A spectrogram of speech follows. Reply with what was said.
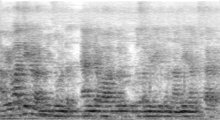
അഭിവാദ്യങ്ങൾ അർപ്പിച്ചുകൊണ്ട് ഞാൻ എന്റെ വാക്കുകൾ ഉപസംഹരിക്കുന്നു നന്ദി നമസ്കാരം.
